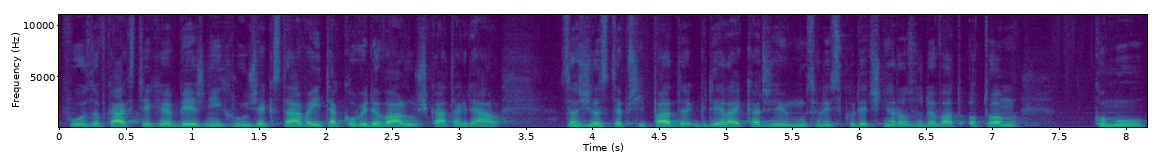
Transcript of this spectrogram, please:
v úvozovkách z těch běžných lůžek stávají ta covidová lůžka a tak dál. Zažil jste případ, kdy lékaři museli skutečně rozhodovat o tom, komu,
